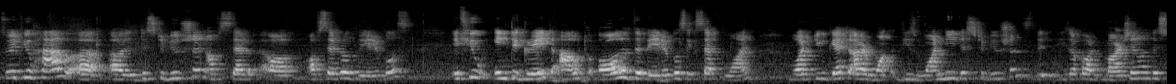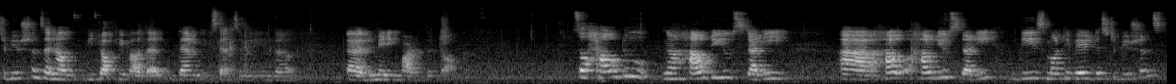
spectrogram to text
So if you have a, a distribution of, sev uh, of several variables, if you integrate out all of the variables except one, what you get are one, these 1D distributions. These are called marginal distributions, and I'll be talking about that, them extensively in the uh, remaining part of the talk. So how do now how do you study uh, how how do you study these multivariate distributions?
